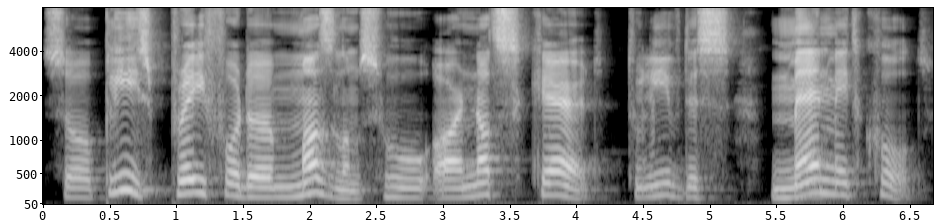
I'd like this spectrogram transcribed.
So please pray for the Muslims who are not scared to leave this man-made cult.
